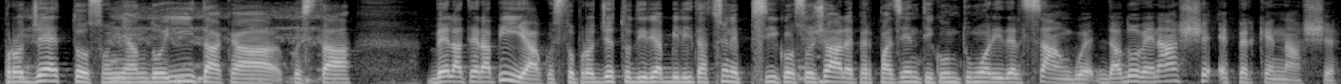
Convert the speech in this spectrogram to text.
progetto Sognando Itaca, questa vela terapia, questo progetto di riabilitazione psicosociale per pazienti con tumori del sangue, da dove nasce e perché nasce?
